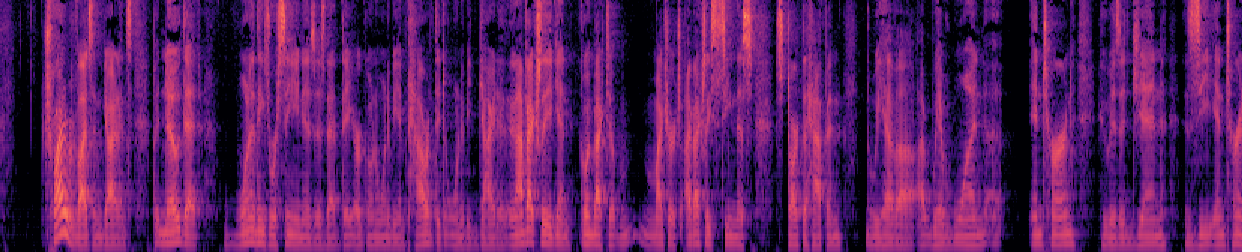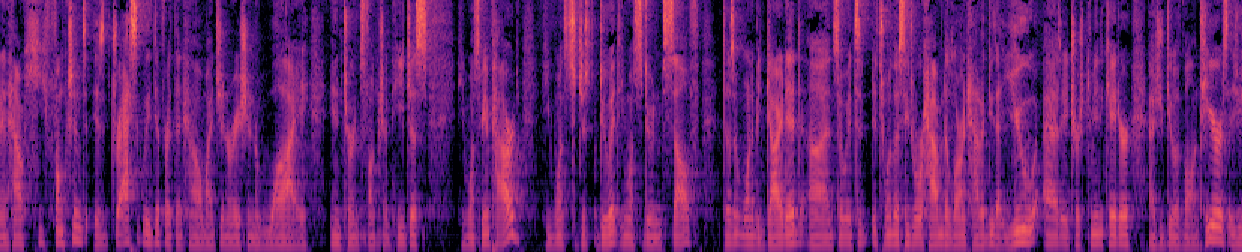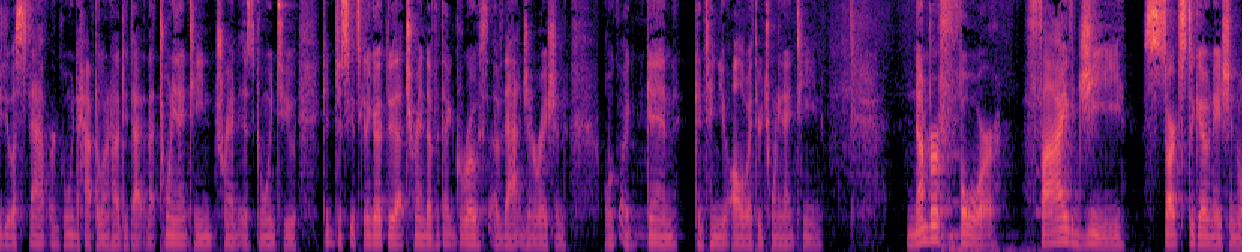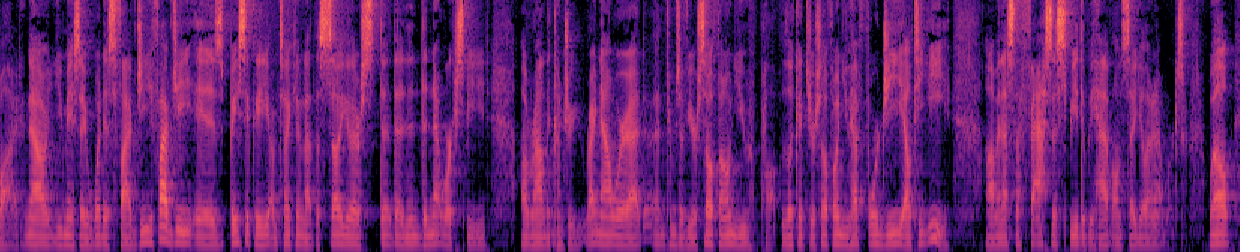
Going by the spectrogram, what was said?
try to provide some guidance, but know that one of the things we're seeing is is that they are going to want to be empowered. They don't want to be guided. And i've actually again going back to my church i've actually seen this start to happen. We have a we have one uh, intern who is a gen z intern and how he functions is drastically different than how my generation y interns function. He just he wants to be empowered he wants to just do it he wants to do it himself doesn't want to be guided, uh, and so it's it's one of those things where we're having to learn how to do that. You, as a church communicator, as you deal with volunteers, as you deal with staff, are going to have to learn how to do that. And that 2019 trend is going to just it's going to go through that trend of that growth of that generation. Will again continue all the way through 2019. Number four, 5G starts to go nationwide. Now, you may say, what is 5G? 5G is basically, I'm talking about the cellular, the, the, the, network speed around the country. Right now, we're at, in terms of your cell phone, you look at your cell phone, you have 4G LTE, um, and that's the fastest speed that we have on cellular networks. Well,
